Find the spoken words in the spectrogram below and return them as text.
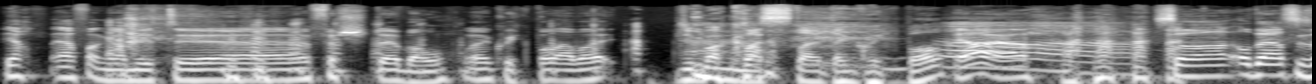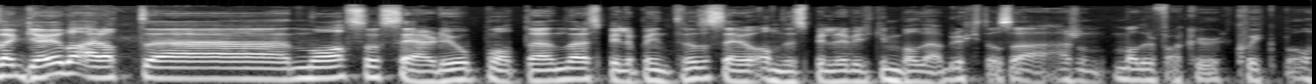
Ja, jeg fanga Mewtwo til første ball med en quickball. Jeg var Du bare kasta ut en quickball. Ja, ja. Så, og det jeg syns er gøy, da, er at uh, nå så ser du jo på en måte Når jeg spiller på internett, så ser jo andre spillere hvilken ball jeg har brukt, og så er det sånn motherfucker, quickball.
